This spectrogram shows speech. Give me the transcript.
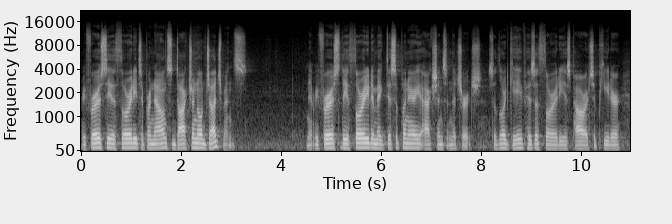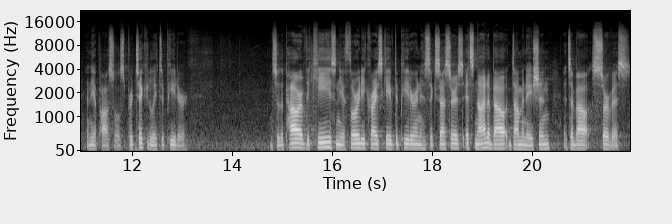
It refers to the authority to pronounce doctrinal judgments. And it refers to the authority to make disciplinary actions in the church. So the Lord gave his authority, his power to Peter and the apostles, particularly to Peter. And so, the power of the keys and the authority Christ gave to Peter and his successors, it's not about domination, it's about service.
